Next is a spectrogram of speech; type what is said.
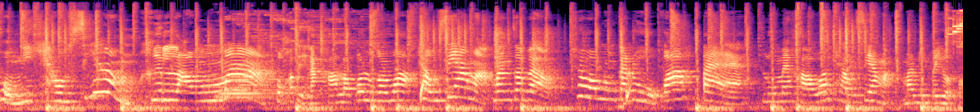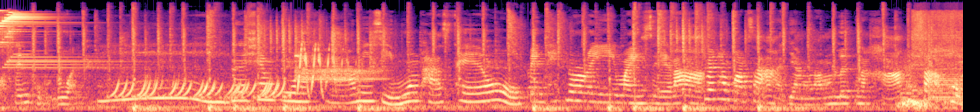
ผมมีแคลเซียม คือล้ำมาก ปกตินะคะ เราก็รู้กันว่าแคลเซียมอะ มันจะแบบช่วยบำรุงกระดูกป่ะ รู้ไหมคะว่าแคลเซียมอะมันมีประโยชน์ต่อเส้นผมด้วย ด้วยแชมพูนะคะ มีสีม่วงพาสเทล เป็นเทคโนโลยีไมเซราช่วยทำความสะอาดอย่างล้ำลึกนะคะสระผม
